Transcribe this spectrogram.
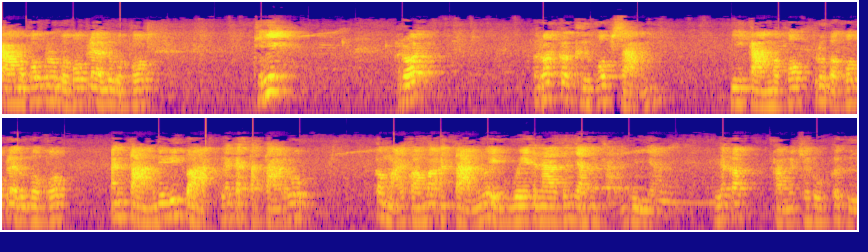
กามมาพบรูปภพแล้วรูปภพทีนี้รถรถก็คือภพสาม มีการมาพบรูปภพบและรูปภพบอันต่างด้วยวิบากและกัตตารูป ก็หมายความว่าอันต่างด้วยเวทนาสัญญาสังขารวิญญาณแล้วก็กรรมชรูปก็คือ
